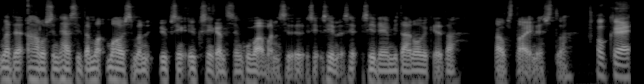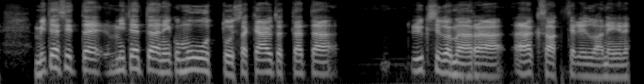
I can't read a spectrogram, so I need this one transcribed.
mä halusin tehdä siitä mahdollisimman yksin, yksinkertaisen kuvaavan, niin siinä, siinä ei ole mitään oikeaa tausta-aineistoa. Okei. Okay. Miten sitten, miten tämä muuttuu, jos sä käytät tätä yksilömäärää X-akselilla, niin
